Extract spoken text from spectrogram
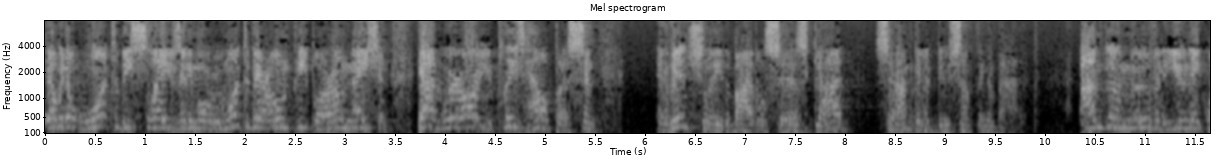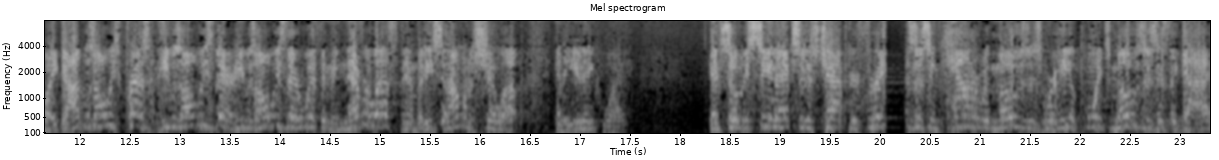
God, we don't want to be slaves anymore. We want to be our own people, our own nation. God, where are you? Please help us. And, and eventually, the Bible says, God said, I'm going to do something about it. I'm going to move in a unique way. God was always present. He was always there. He was always there with them. He never left them, but he said, I'm going to show up in a unique way. And so we see in Exodus chapter 3, there's this encounter with Moses where he appoints Moses as the guy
